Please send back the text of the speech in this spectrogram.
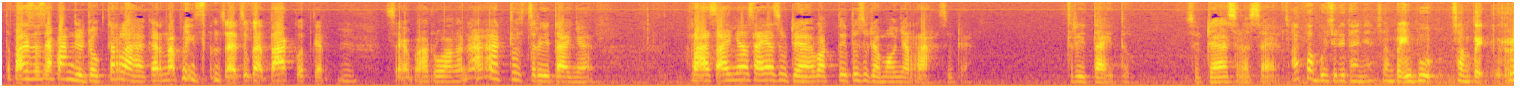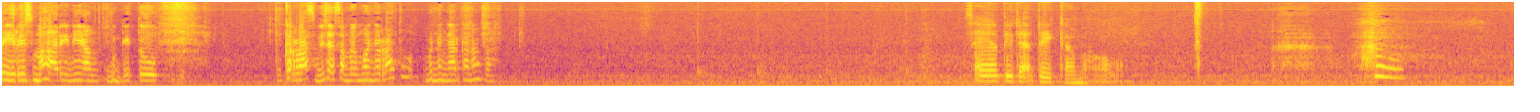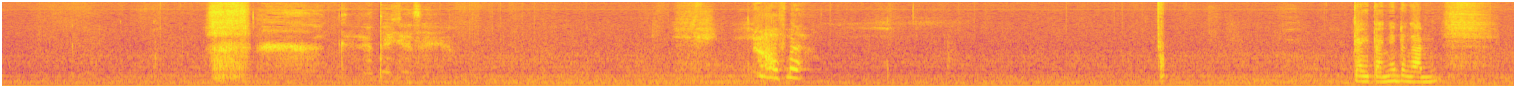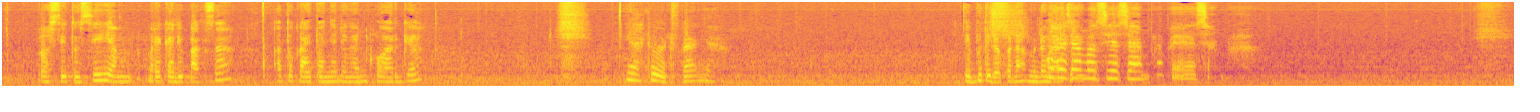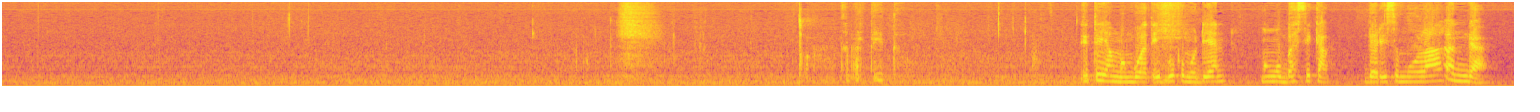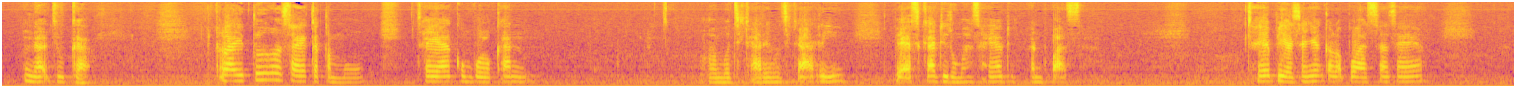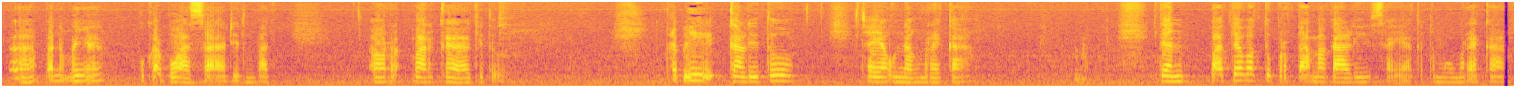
Terpaksa saya panggil dokter lah karena pingsan saya juga takut kan. Hmm. Saya pak ruangan, aduh ceritanya. Rasanya saya sudah waktu itu sudah mau nyerah sudah. Cerita itu sudah selesai. Apa bu ceritanya sampai ibu sampai Riris Mahar ini yang begitu keras bisa sampai mau nyerah tuh mendengarkan apa? Saya tidak tega mbak ngomong. Tidak tega saya. Mbak. Kaitannya dengan prostitusi yang mereka dipaksa atau kaitannya dengan keluarga? Ya, dua-duanya. Ibu tidak pernah mendengar Mereka masih SMP, SMA. Seperti itu. Itu yang membuat ibu kemudian mengubah sikap dari semula? Enggak, enggak juga. Setelah itu saya ketemu, saya kumpulkan uh, mucikari-mucikari PSK di rumah saya di bulan puasa. Saya biasanya kalau puasa saya uh, apa namanya buka puasa di tempat orang warga gitu. Tapi kali itu saya undang mereka. Dan pada waktu pertama kali saya ketemu mereka,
